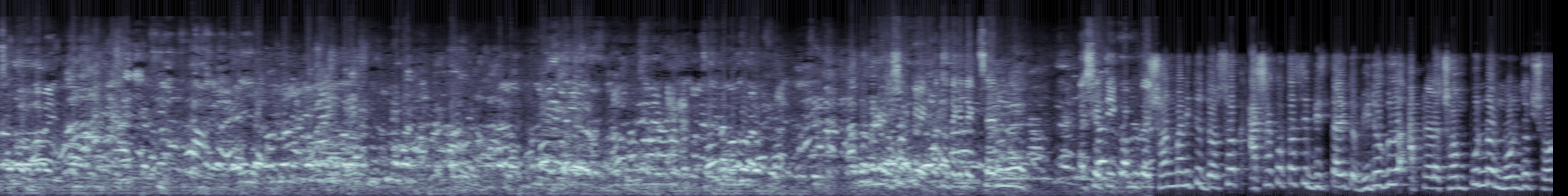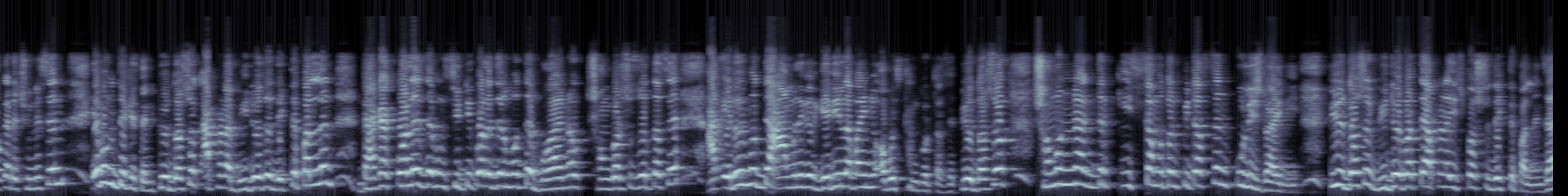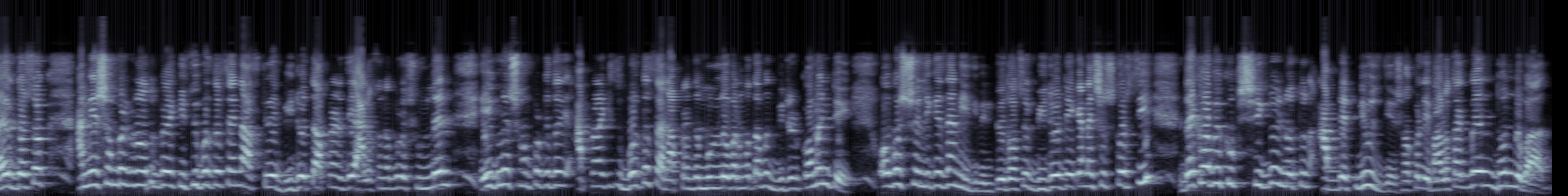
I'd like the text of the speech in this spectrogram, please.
সম্মানিত দর্শক, আশা করতেছি বিস্তারিত ভিডিওগুলো আপনারা সম্পূর্ণ মনোযোগ সহকারে শুনেছেন এবং দেখেছেন। প্রিয় দর্শক, আপনারা ভিডিওতে দেখতে পারলেন, ঢাকা কলেজ এবং সিটি কলেজের মধ্যে ভয়ানক সংঘর্ষ চলতেছে আর এর মধ্যে আওয়ামী লীগের গেরিলা বাহিনী অবস্থান করতেছে। প্রিয় দর্শক, সমন্বয়কদের ইচ্ছা মতন পিটাচ্ছেন পুলিশ বাহিনী। প্রিয় দর্শক ভিডিও বার্তে আপনারা স্পষ্ট দেখতে পারলেন। যাই হোক দর্শক, আমি এ সম্পর্কে নতুন করে কিছু বলতে চাই না। আজকের এই ভিডিওতে আপনারা যে আলোচনাগুলো শুনলেন, এইগুলো সম্পর্কে যদি আপনারা কিছু বলতে চান, আপনাদের মূল্যবান মতামত ভিডিওর কমেন্টে অবশ্যই লিখে জানিয়ে দিবেন। প্রিয় দর্শক, ভিডিওটি এখানে শেষ করছি। দেখা হবে খুব শীঘ্রই নতুন আপডেট নিউজ দিয়ে। সকলে ভালো থাকবেন। ধন্যবাদ।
